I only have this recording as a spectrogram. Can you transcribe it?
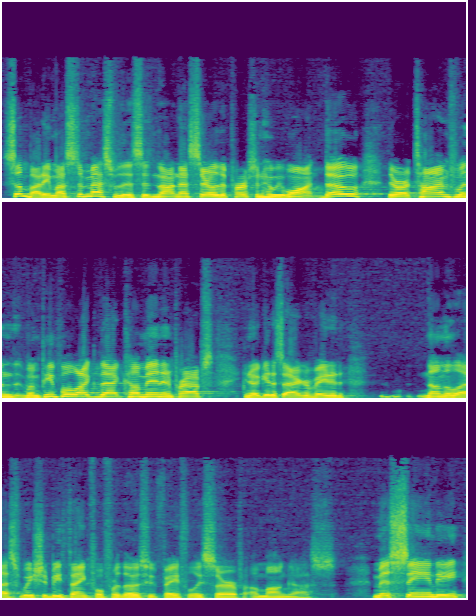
somebody must have messed with this. It's not necessarily the person who we want. Though there are times when, when people like that come in and perhaps, you know, get us aggravated, nonetheless, we should be thankful for those who faithfully serve among us. Miss Sandy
